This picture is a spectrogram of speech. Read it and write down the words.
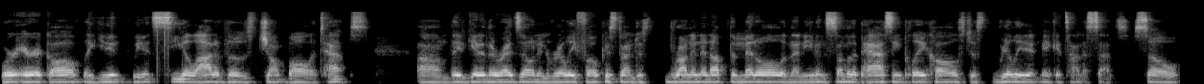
or Erick All. Like you didn't, we didn't see a lot of those jump ball attempts. Um, they'd get in the red zone and really focused on just running it up the middle, and then even some of the passing play calls just really didn't make a ton of sense. So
